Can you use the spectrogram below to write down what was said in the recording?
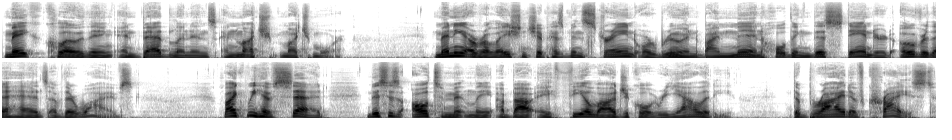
make clothing and bed linens and much much more. Many a relationship has been strained or ruined by men holding this standard over the heads of their wives. Like we have said, this is ultimately about a theological reality, the bride of Christ.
